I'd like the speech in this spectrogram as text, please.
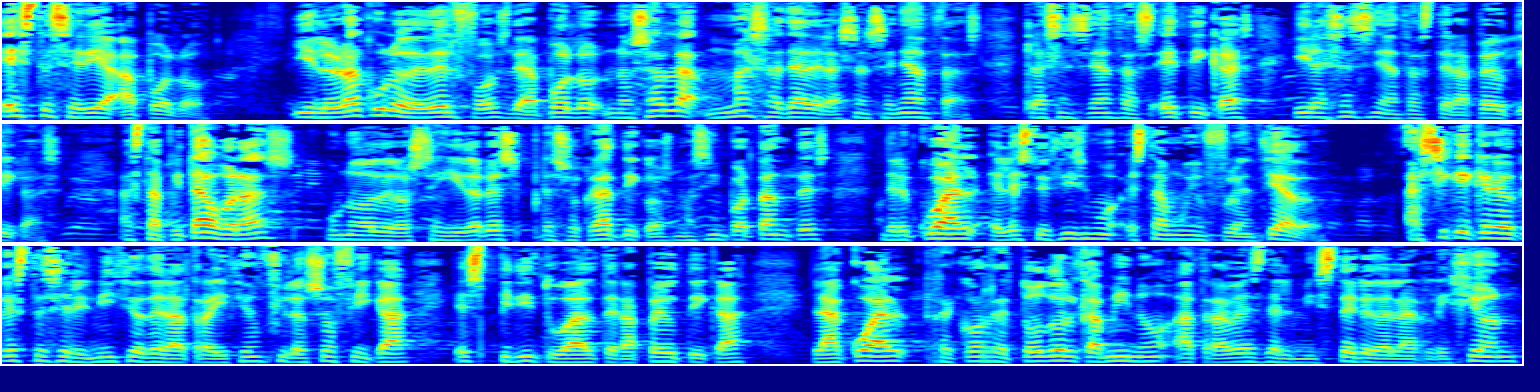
Este sería Apolo. Y el oráculo de Delfos de Apolo nos habla más allá de las enseñanzas, las enseñanzas éticas y las enseñanzas terapéuticas. Hasta Pitágoras, uno de los seguidores presocráticos más importantes, del cual el estoicismo está muy influenciado. Así que creo que este es el inicio de la tradición filosófica, espiritual, terapéutica, la cual recorre todo el camino a través del misterio de la religión,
